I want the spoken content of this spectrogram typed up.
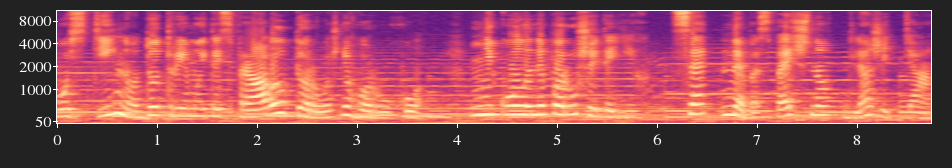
Постійно дотримуйтесь правил дорожнього руху. Ніколи не порушуйте їх. Це небезпечно для життя.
